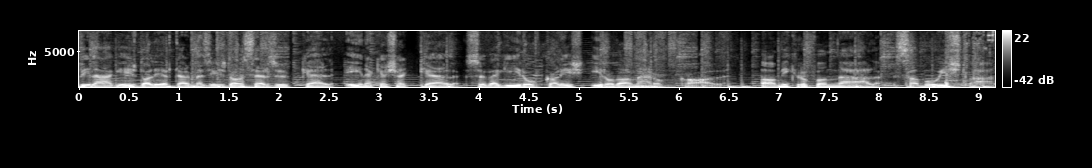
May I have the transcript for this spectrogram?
Világ és dalértelmezés dalszerzőkkel, énekesekkel, szövegírókkal és irodalmárokkal. A mikrofonnál Szabó István.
